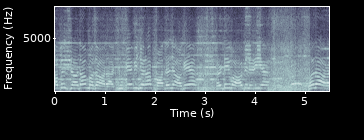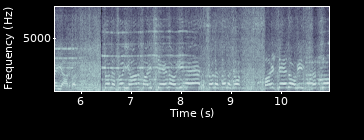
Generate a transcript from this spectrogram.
अभी ज़्यादा मज़ा आ रहा है, क्योंकि अभी जो है बादल आ गए हैं, ठंडी हवा मिल रही है। मज़ा आ रहा है यार बस। तो नसो यार, बारिश तेज हो गई है। नसो नसो नसो, बारिश तेज हो गई। नसो!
